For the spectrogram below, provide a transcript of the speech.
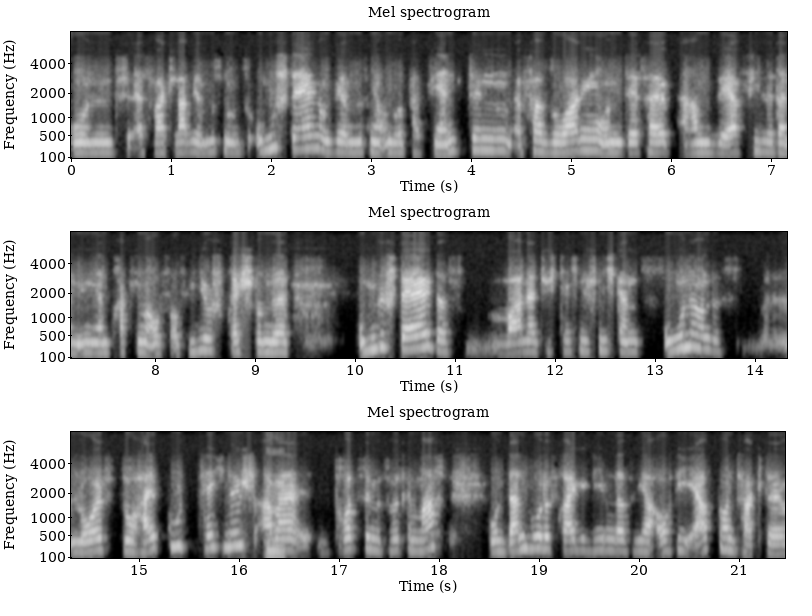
Und es war klar, wir müssen uns umstellen und wir müssen ja unsere Patientin versorgen. Und deshalb haben sehr viele dann in ihren Praxen auf, auf Videosprechstunde umgestellt. Das war natürlich technisch nicht ganz ohne und es läuft so halb gut technisch, mhm. aber mhm. trotzdem, es wird gemacht. Und dann wurde freigegeben, dass wir auch die Erstkontakte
